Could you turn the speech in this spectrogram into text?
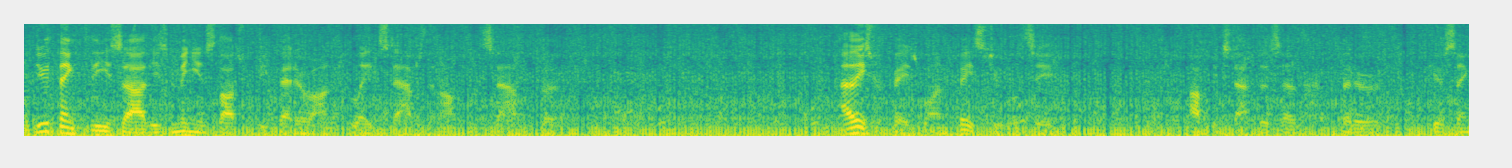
I do think these uh, these minion slots would be better on blade staffs than off the but at least for phase one. Phase two, we'll see. Optic staff does have better piercing.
